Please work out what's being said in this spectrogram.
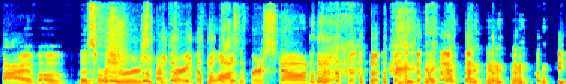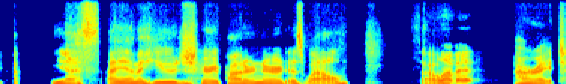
five of the Sorcerer's, I'm sorry, the Philosopher's Stone. yes, I am a huge Harry Potter nerd as well. So Love it. All right.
